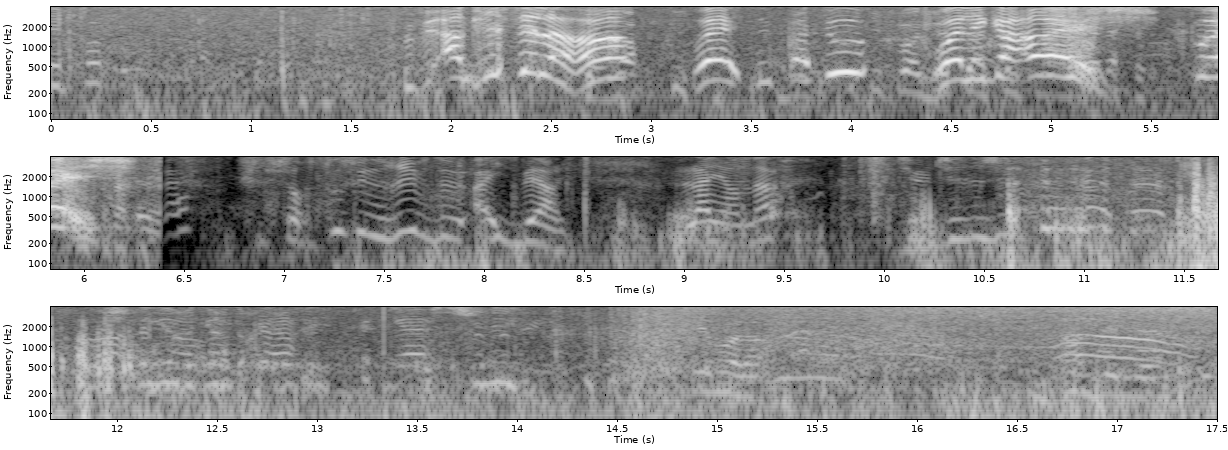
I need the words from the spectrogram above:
les potes. me fais agresser là, hein Ouais, c'est pas tout Ouais les gars, wesh Wesh Je sors tous une rive de iceberg. Là, il y en a. Je vais me diriger. Regardez, regardez. C'est trop stylé. Et voilà. Désert.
